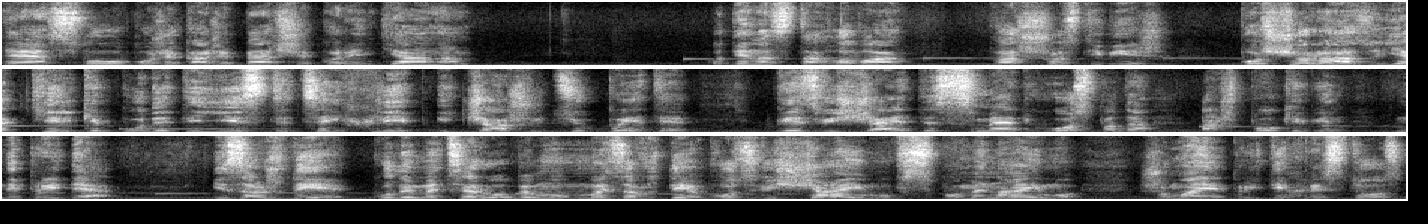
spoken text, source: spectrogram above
де Слово Боже каже 1 Коринтянам, 11 глава, 26 вірш. Бо щоразу, як тільки будете їсти цей хліб і чашу цю пити, ви звіщаєте смерть Господа, аж поки він не прийде. І завжди, коли ми це робимо, ми завжди возвіщаємо, вспоминаємо, що має прийти Христос.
